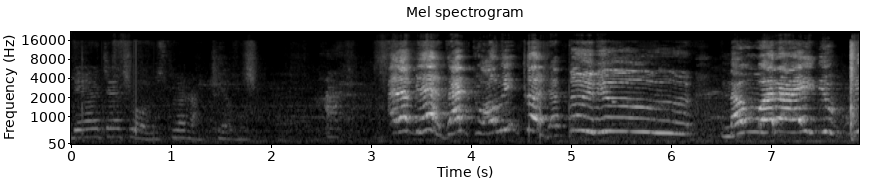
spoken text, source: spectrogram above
બે હજાર ચોવીસમાં રાખીએ અરે બે હજાર ચોવીસ તો જતું રહ્યું. નવ વાર આવી ગયું. બે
